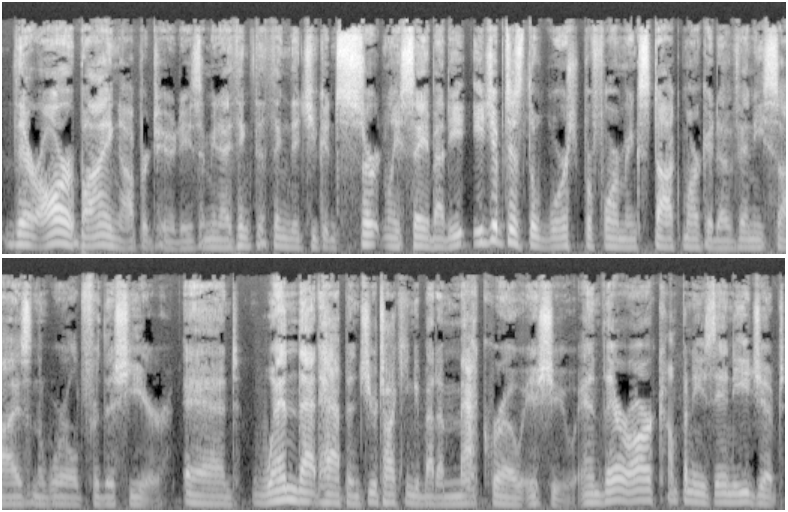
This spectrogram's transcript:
there are buying opportunities. I mean, I think the thing that you can certainly say about e- Egypt is the worst performing stock market of any size in the world for this year. And when that happens, you're talking about a macro issue. And there are companies in Egypt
